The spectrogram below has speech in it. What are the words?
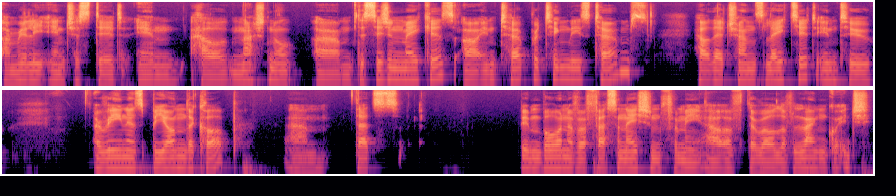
I'm really interested in how national um, decision makers are interpreting these terms, how they're translated into arenas beyond the COP. Um, that's been born of a fascination for me out of the role of language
